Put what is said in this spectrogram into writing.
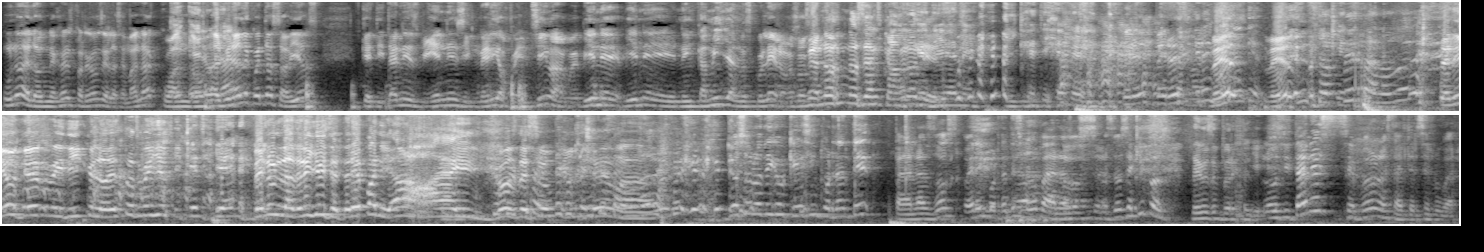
uno de los mejores partidos de la semana cuando ¿Era al verdad? final de cuentas sabías que Titanes viene sin media ofensiva, güey. Viene, viene en camilla los culeros. O sea, no, no sean ¿Y qué cabrones. tiene? ¿Y qué tiene? Pero, pero es, era ¿Ves? ¿Ves? Esa perra, mamá. Te digo que es ridículo. Estos güeyes ¿Y qué tiene? ven un ladrillo y se trepan y ¡ay! ¡Hijos de su que pinche! Yo solo digo que es importante para las dos. Era importante solo para los dos, los dos equipos. Tenemos un perrito aquí. Los titanes se fueron hasta el tercer lugar.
